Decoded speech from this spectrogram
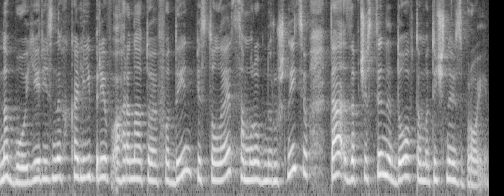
набої різних калібрів, гранату F1, пістолет, саморобну рушницю та запчастини до автоматичної зброї.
